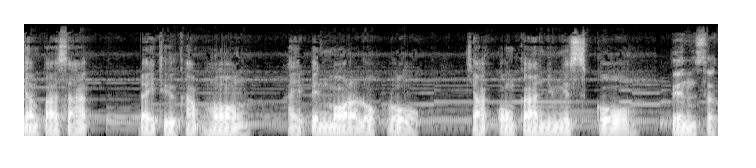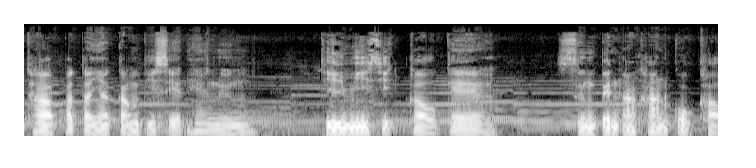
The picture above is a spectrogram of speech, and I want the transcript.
จำปาสัก ได้ถือขับห้อง ให้เป็นมรดกโลก จากองค์การยูเนสโก เป็นสถาปัตยกรรมพิเศษแห่งหนึ่ง ที่มีสิทธิ์เก่าแก่ ซึ่งเป็นอาคารกกเขา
